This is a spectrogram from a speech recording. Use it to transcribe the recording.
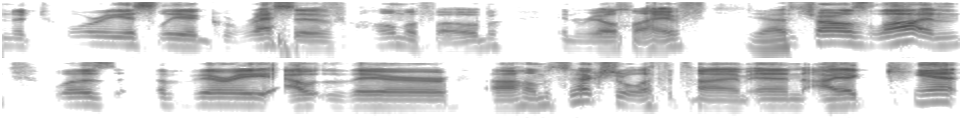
notoriously aggressive homophobe in real life. yes. And Charles Laughton was a very out there uh, homosexual at the time, and I can't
